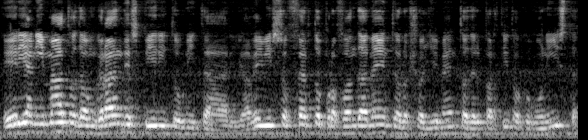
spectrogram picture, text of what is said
Eri animato da un grande spirito unitario, avevi sofferto profondamente lo scioglimento del Partito Comunista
